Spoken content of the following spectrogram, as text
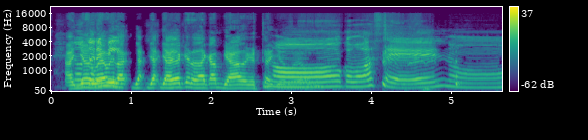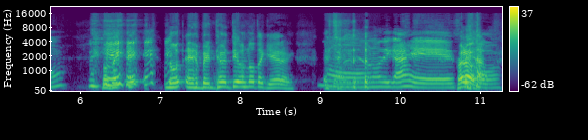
año eres nuevo mi- la- ya, ya, ya veo que nada ha cambiado en este año nuevo. No, ¿cómo va a ser? No. No te- eh, no, en el 2022 no te quieren. No, no digas eso. Pero-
